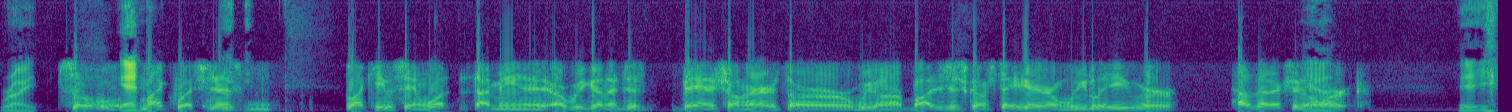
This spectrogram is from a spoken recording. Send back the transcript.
Right. So and, my question is, like he was saying, what I mean, are we going to just vanish on Earth, or are we our bodies just going to stay here and we leave, or how's that actually going to yeah. work? It,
